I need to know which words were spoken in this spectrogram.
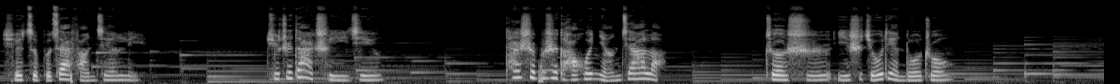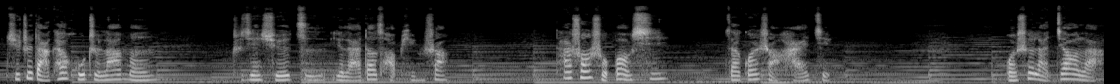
雪子不在房间里，橘子大吃一惊，她是不是逃回娘家了？这时已是九点多钟。橘子打开胡纸拉门，只见雪子也来到草坪上。他双手抱膝，在观赏海景。我睡懒觉啦，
